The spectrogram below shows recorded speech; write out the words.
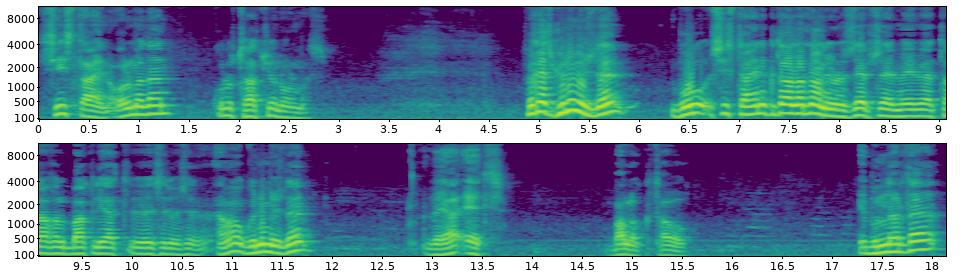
Sistein olmadan glutatyon olmaz. Fakat günümüzde bu sistayını gıdalardan alıyoruz. Zepse, meyve, tahıl, bakliyat vesaire vesaire. Ama günümüzde veya et, balık, tavuk. E bunlarda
